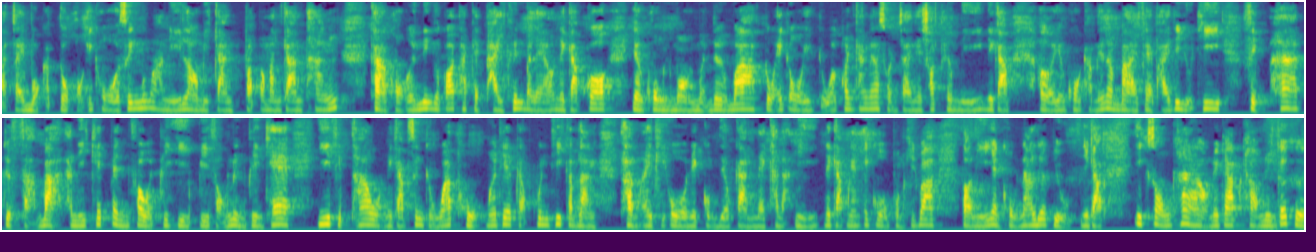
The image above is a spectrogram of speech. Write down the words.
ปัจจัยบวกกับตัวของ XO ซึ่งเมื่อวานนี้เรามีการปรับประมาณการทั้งค่าของ e a r n i n g แล้วก็ target price ขึ้นไปแล้วนะครับก็ยังคงมองเหมือนเดิมว่าตัว XO อีกถือว่าค่อนข้างน่าสนใจใน short term นี้นะครับเออยังคงคำแนะนำ buy fair price ที่อยู่ที่ 15.3 บาท อันนี้คิดเป็น forward PE ปี 21 เพียงแค่ 20 เท่านะครับซึ่งถือว่าถูกเมื่อเทียบกับหุ้นที่กำลังทำ IPO ในกลุ่มเดียวกันในขณะนี้นะครับงั้น XO ผมคิดว่าตอนนี้ยังคงน่าเลือกอยู่นะครับอีก 2 ข่าวนะครับข่าวหนึ่งก็คือ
